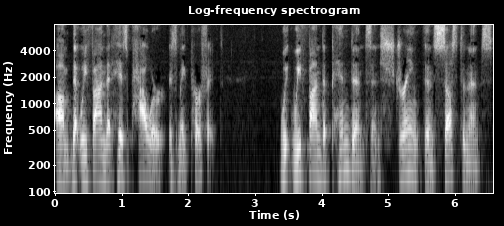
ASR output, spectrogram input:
Um, that we find that His power is made perfect. We, we find dependence and strength and sustenance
